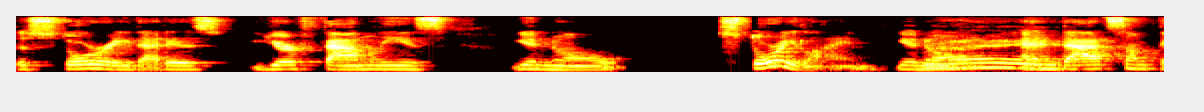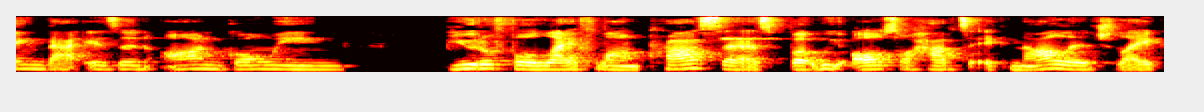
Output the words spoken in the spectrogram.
the story that is your family's, you know, storyline, you know? Right. And that's something that is an ongoing, beautiful, lifelong process. But we also have to acknowledge like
